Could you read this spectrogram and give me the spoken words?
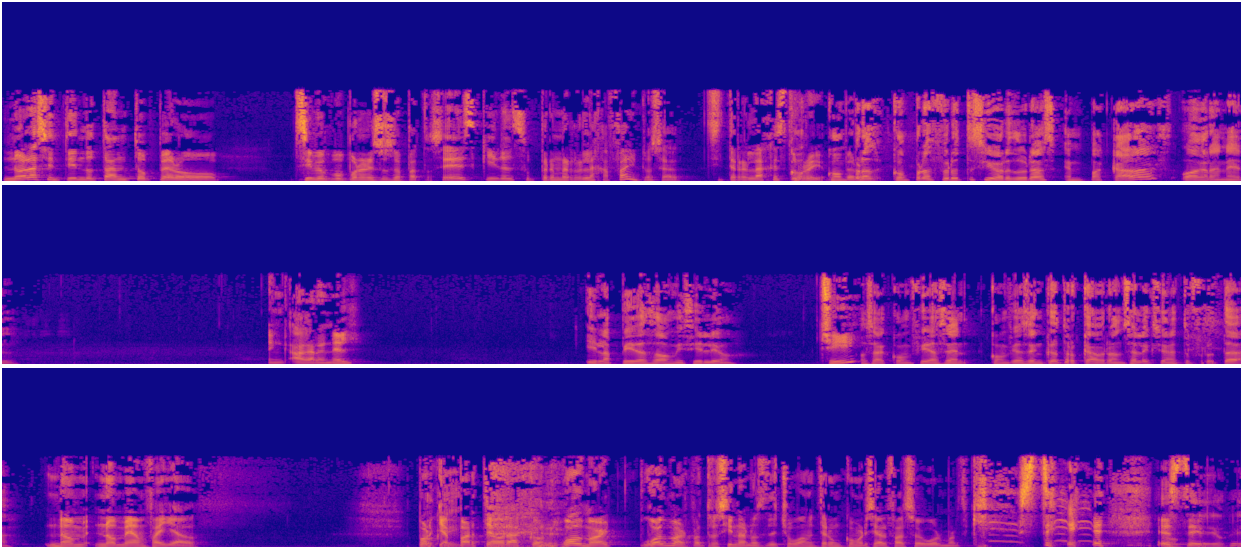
no las entiendo tanto, pero sí me puedo poner en sus zapatos. Es que ir al súper me relaja fine. O sea, si te relajas tu rollo. ¿compras, pero ¿Compras frutas y verduras empacadas o a granel? en- a granel. Y la pidas a domicilio. Sí. O sea, confías en, confías en que otro cabrón seleccione tu fruta. No, me- no me han fallado. Porque aparte ahora con Walmart, Walmart patrocínanos. De hecho, voy a meter un comercial falso de Walmart aquí. Este, este, Ok, ok.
